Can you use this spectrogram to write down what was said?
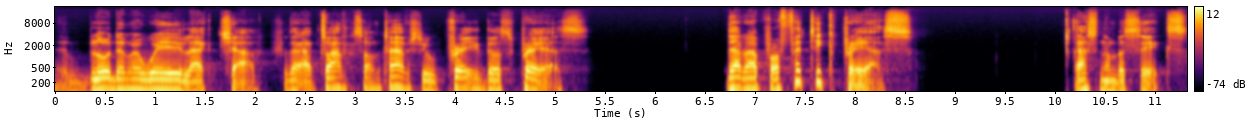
blow them away like chaff. There are times, sometimes you pray those prayers. There are prophetic prayers. That's number six.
